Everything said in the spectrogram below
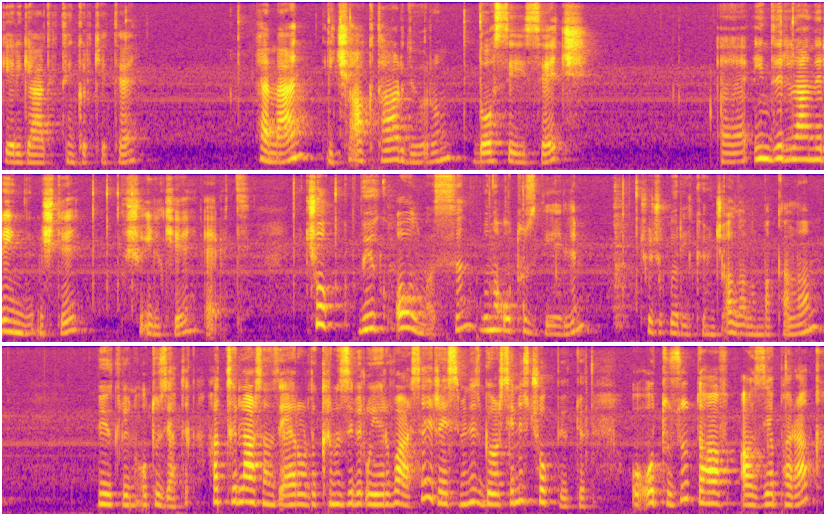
Geri geldik Tinkercad'e. Hemen içe aktar diyorum. Dosyayı seç. Ee, indirilenlere inmişti. Şu ilki. Evet. Çok büyük olmasın. Buna 30 diyelim. Çocukları ilk önce alalım bakalım. Büyüklüğünü 30 yaptık. Hatırlarsanız eğer orada kırmızı bir uyarı varsa resminiz, görseliniz çok büyüktür. O 30'u daha az yaparak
